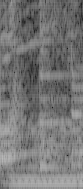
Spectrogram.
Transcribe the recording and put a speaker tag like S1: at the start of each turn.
S1: Oh.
